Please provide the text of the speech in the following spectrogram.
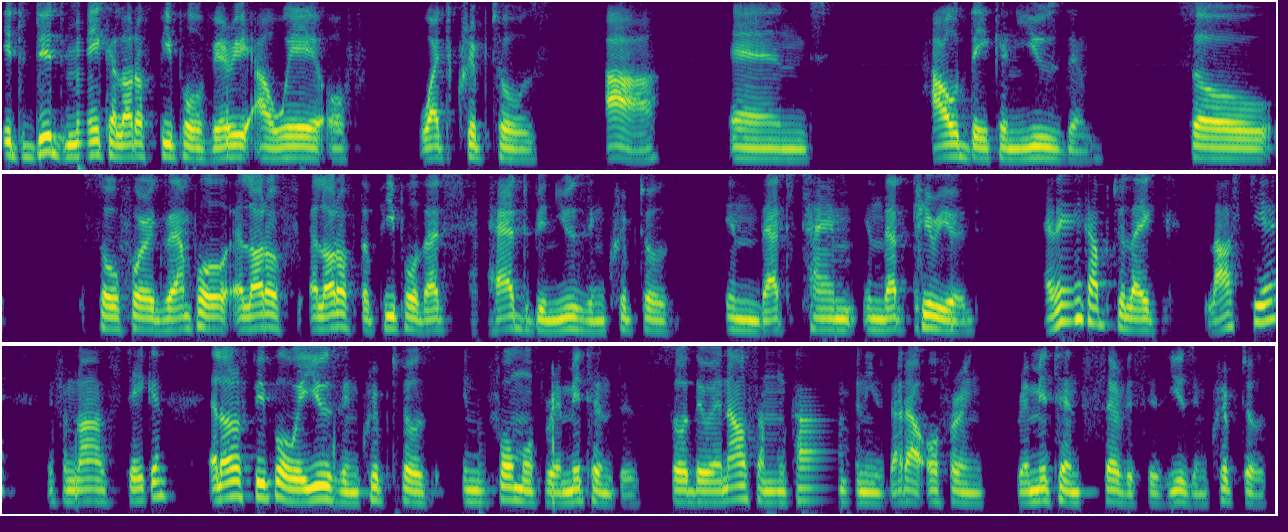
it did make a lot of people very aware of what cryptos are and how they can use them. So so for example a lot of a lot of the people that had been using cryptos in that time in that period i think up to like last year if i'm not mistaken a lot of people were using cryptos in form of remittances so there were now some companies that are offering remittance services using cryptos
